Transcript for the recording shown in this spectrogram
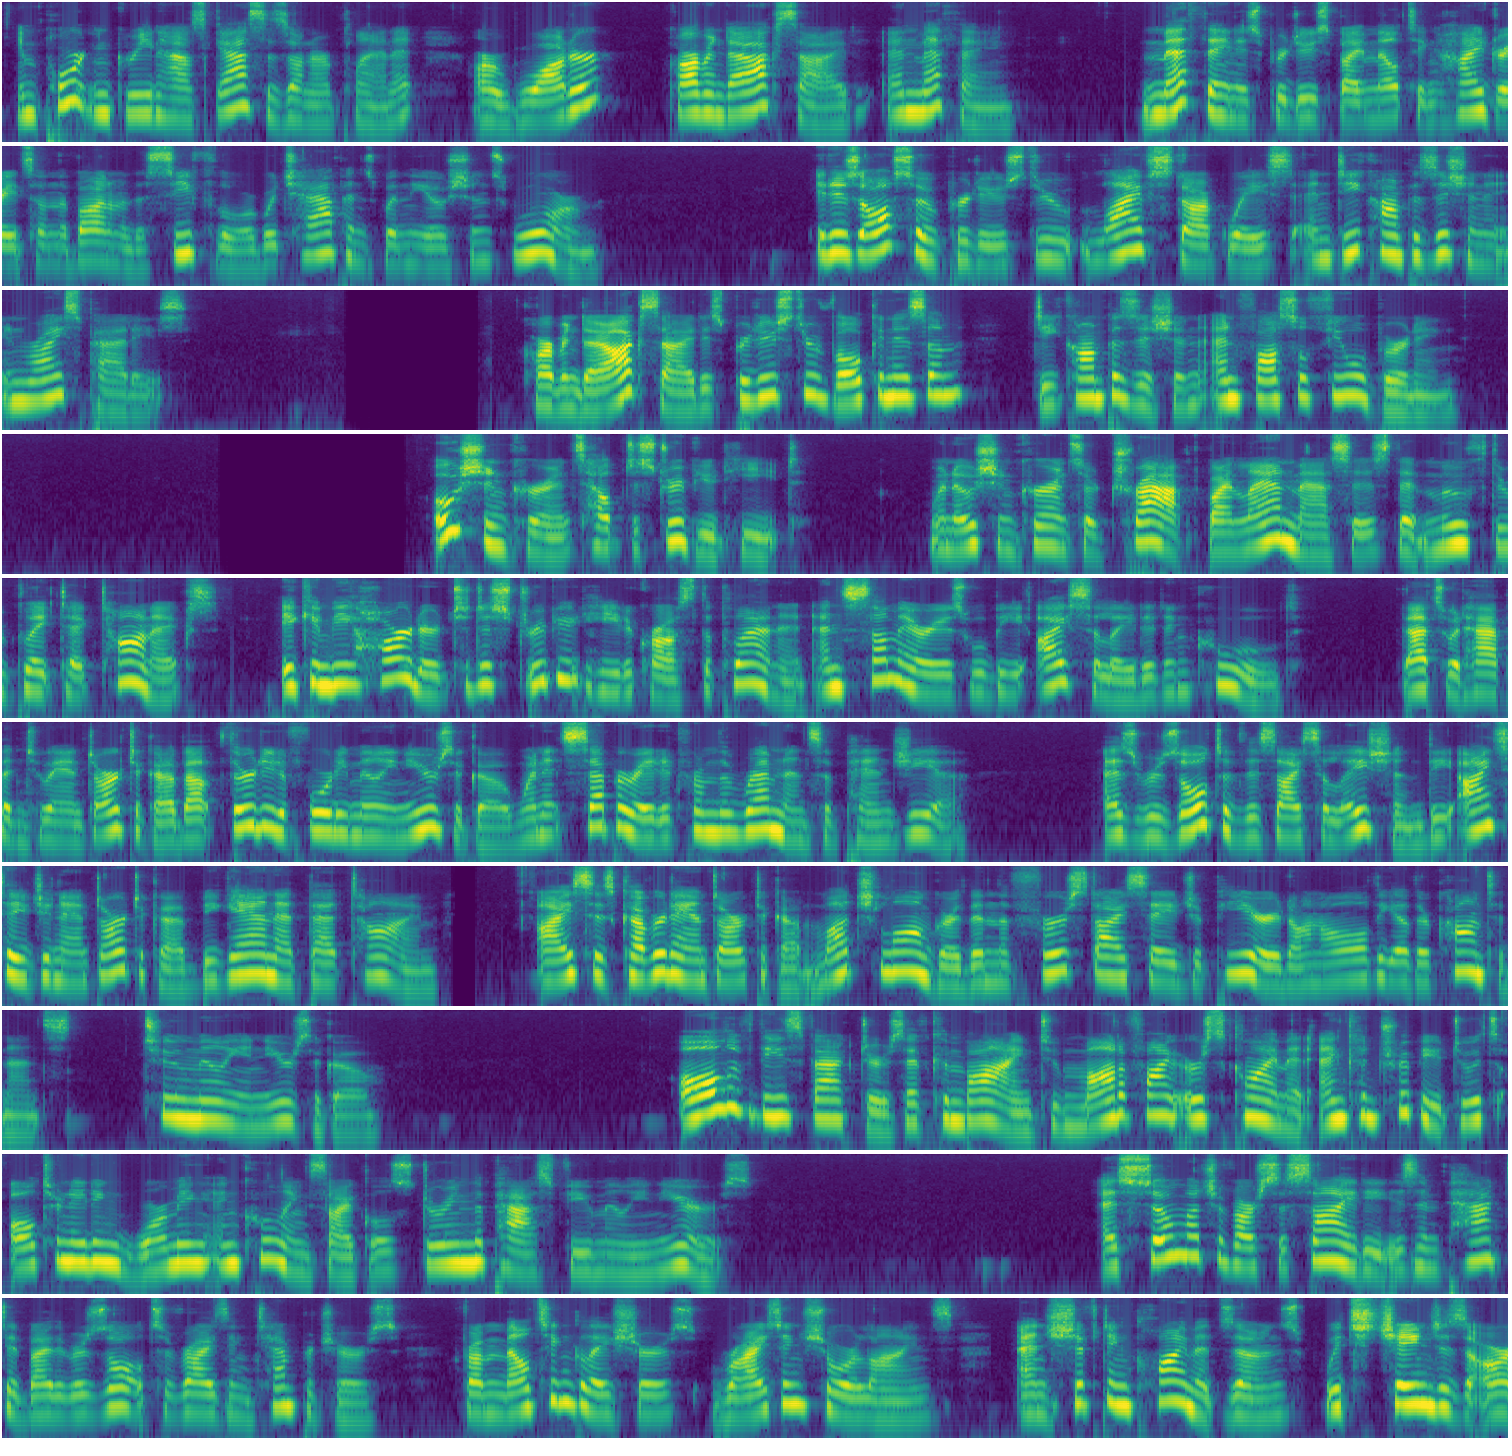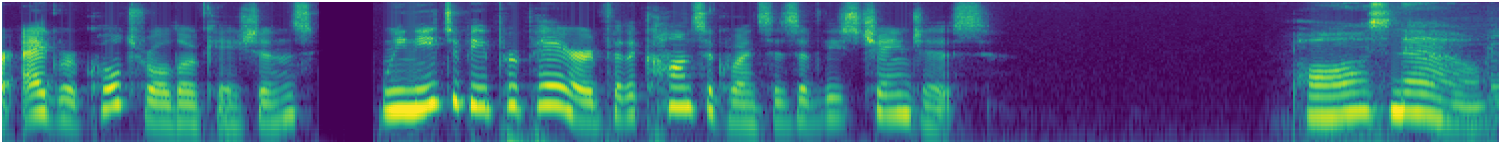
Important greenhouse gases on our planet are water, carbon dioxide, and methane. Methane is produced by melting hydrates on the bottom of the seafloor, which happens when the oceans warm. It is also produced through livestock waste and decomposition in rice paddies. Carbon dioxide is produced through volcanism, decomposition, and fossil fuel burning. Ocean currents help distribute heat. When ocean currents are trapped by land masses that move through plate tectonics, it can be harder to distribute heat across the planet, and some areas will be isolated and cooled. That's what happened to Antarctica about 30 to 40 million years ago when it separated from the remnants of Pangaea. As a result of this isolation, the Ice Age in Antarctica began at that time. Ice has covered Antarctica much longer than the first Ice Age appeared on all the other continents, 2 million years ago. All of these factors have combined to modify Earth's climate and contribute to its alternating warming and cooling cycles during the past few million years. As so much of our society is impacted by the results of rising temperatures, from melting glaciers, rising shorelines, and shifting climate zones, which changes our agricultural locations, we need to be prepared for the consequences of these changes. Pause now.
